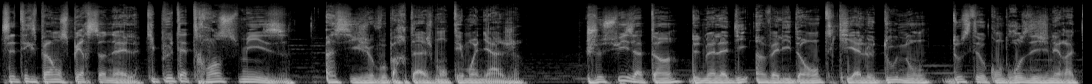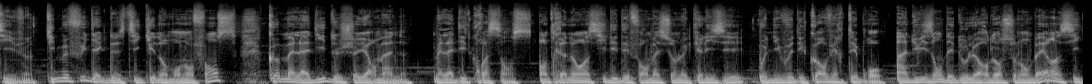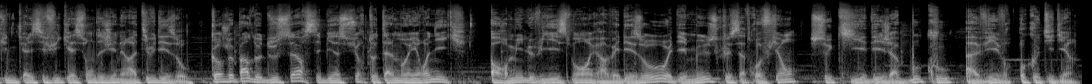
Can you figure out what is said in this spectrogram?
Cette expérience personnelle qui peut être transmise, ainsi je vous partage mon témoignage. Je suis atteint d'une maladie invalidante qui a le doux nom d'ostéochondrose dégénérative, qui me fut diagnostiquée dans mon enfance comme maladie de Scheuermann, maladie de croissance, entraînant ainsi des déformations localisées au niveau des corps vertébraux, induisant des douleurs dorsolombaires ainsi qu'une calcification dégénérative des os. Quand je parle de douceur, c'est bien sûr totalement ironique, hormis le vieillissement aggravé des os et des muscles s'atrophiant, ce qui est déjà beaucoup à vivre au quotidien.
